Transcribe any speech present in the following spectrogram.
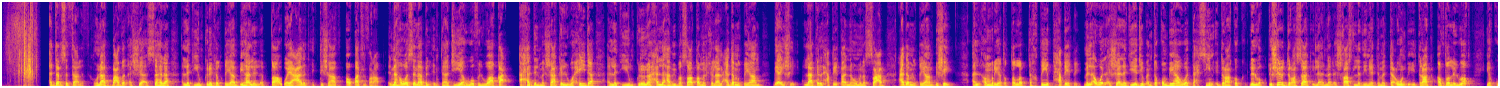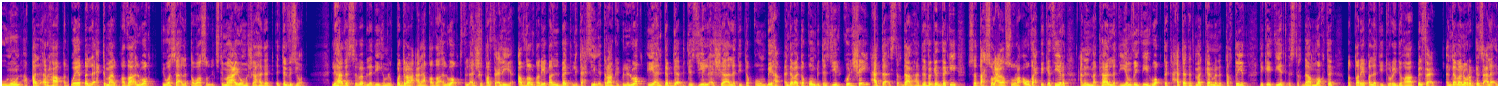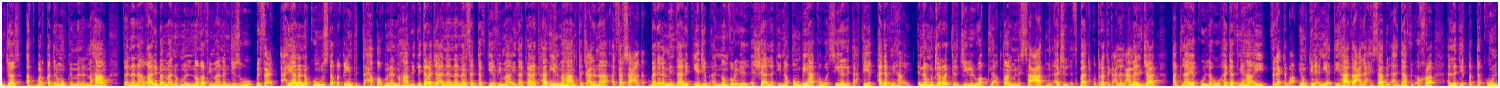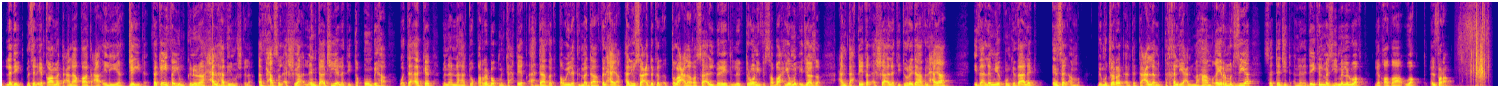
الدرس الثالث. هناك بعض الأشياء السهلة التي يمكنك القيام بها للإبطاء وإعادة اكتشاف أوقات الفراغ. إنها وسنا بالإنتاجية هو في الواقع أحد المشاكل الوحيدة التي يمكننا حلها ببساطة من خلال عدم القيام بأي شيء. لكن الحقيقة أنه من الصعب عدم القيام بشيء. الأمر يتطلب تخطيط حقيقي. من الأول الأشياء التي يجب أن تقوم بها هو تحسين إدراكك للوقت. تشير الدراسات إلى أن الأشخاص الذين يتمتعون بإدراك أفضل للوقت يكونون أقل إرهاقا ويقل احتمال قضاء الوقت في وسائل التواصل الاجتماعي ومشاهدة التلفزيون. لهذا السبب لديهم القدرة على قضاء الوقت في الأنشطة الفعلية. أفضل طريقة للبدء لتحسين إدراكك للوقت هي أن تبدأ بتسجيل الأشياء التي تقوم بها. عندما تقوم بتسجيل كل شيء حتى استخدام هاتفك الذكي ستحصل على صورة أوضح بكثير عن المكان الذي يمضي فيه وقتك حتى تتمكن من التخطيط لكيفية استخدام وقتك بالطريقة التي تريدها بالفعل. عندما نركز على إنجاز أكبر قدر ممكن من المهام فإننا غالبا ما نهمل النظر فيما ننجزه بالفعل. أحيانا نكون مستغرقين في التحقق من المهام لدرجة أننا ننسى التفكير فيما إذا كانت هذه المهام تجعلنا أكثر سعادة. بدلا من ذلك يجب أن ننظر إلى الأشياء التي نقوم بها كوسيلة لتحقيق هدف نهائي. إن مجرد تسجيل الوقت لأطنان من الساعات من أجل إثبات قدرتك على العمل الجاد قد لا يكون له هدف نهائي في الاعتبار يمكن أن يأتي هذا على حساب الأهداف الأخرى التي قد تكون لديك مثل إقامة علاقات عائلية جيدة فكيف يمكننا حل هذه المشكلة؟ أفحص الأشياء الإنتاجية التي تقوم بها وتأكد من أنها تقربك من تحقيق أهدافك طويلة المدى في الحياة هل يساعدك الاطلاع على رسائل البريد الإلكتروني في صباح يوم الإجازة عن تحقيق الأشياء التي تريدها في الحياة؟ إذا لم يكن كذلك انسى الأمر بمجرد أن تتعلم التخلي عن المهام غير المجزية ستجد أن لديك المزيد من الوقت لقضاء وقت الفراغ.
